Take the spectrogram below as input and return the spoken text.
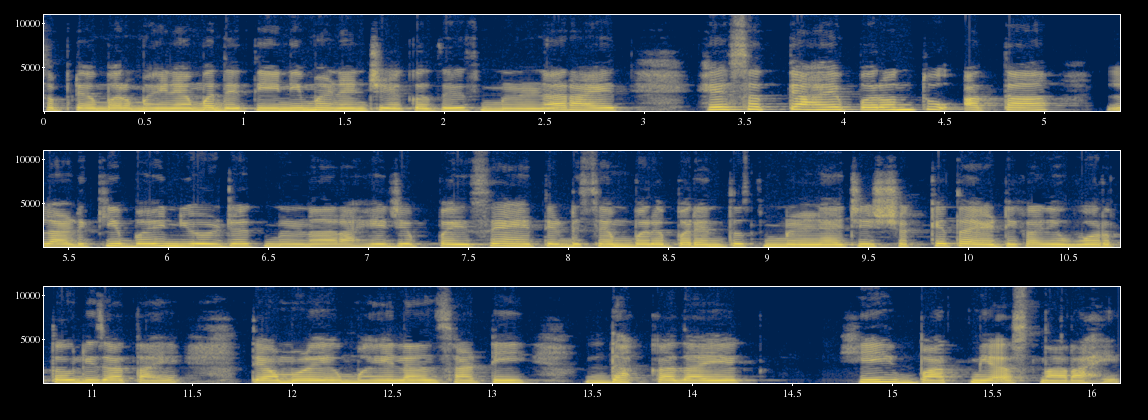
सप्टेंबर महिन्यामध्ये तिन्ही महिन्यांचे एकत्रित मिळणार आहेत. हे सत्य आहे परंतु आता लाडकी बहीण योजनेत मिळणार आहे जे पैसे आहेत ते डिसेंबरपर्यंतच मिळण्याची शक्यता या ठिकाणी वर्तवली जात आहे. त्यामुळे महिलांसाठी धक्कादायक ही बातमी असणार आहे.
